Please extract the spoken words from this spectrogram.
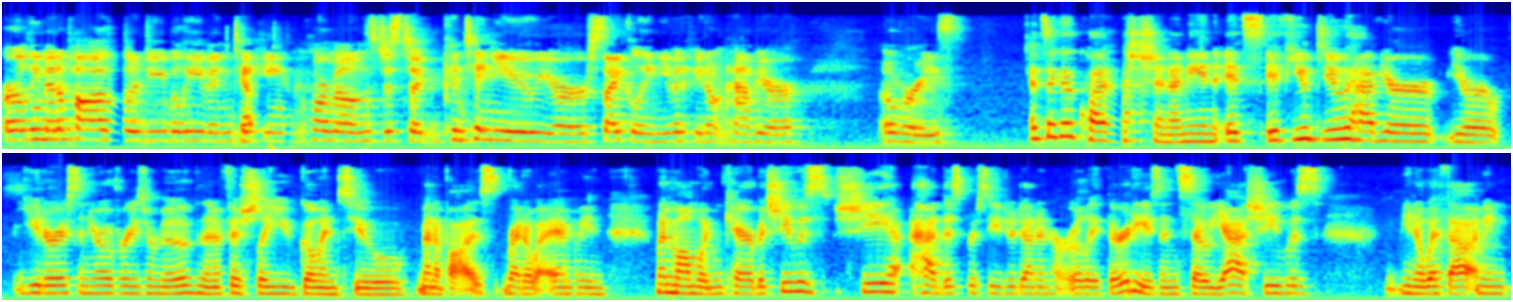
early menopause, or do you believe in taking yep. hormones just to continue your cycling, even if you don't have your ovaries? It's a good question. I mean, it's if you do have your your uterus and your ovaries removed, then officially you go into menopause right away. I mean, my mom wouldn't care, but she was she had this procedure done in her early 30s, and so yeah, she was, you know, without. I mean,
